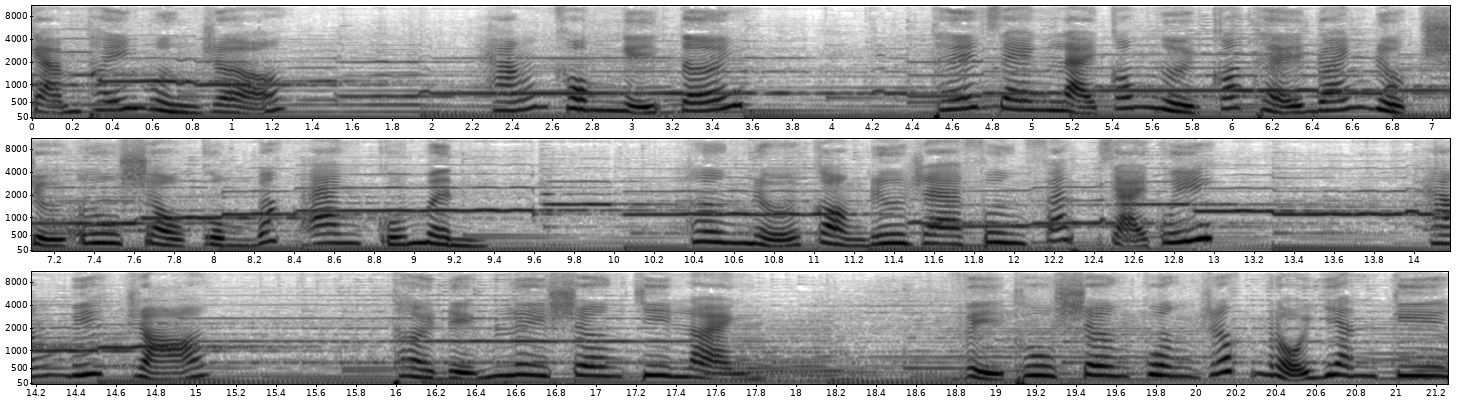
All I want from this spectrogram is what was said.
cảm thấy mừng rỡ. Hắn không nghĩ tới. Thế gian lại có người có thể đoán được sự ưu sầu cùng bất an của mình. Hơn nữa còn đưa ra phương pháp giải quyết. Hắn biết rõ. Thời điểm ly sơn chi loạn, Vị thu sơn quân rất nổi danh kia.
